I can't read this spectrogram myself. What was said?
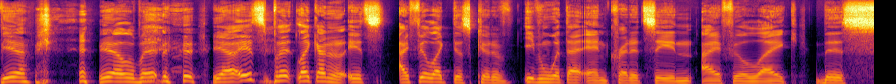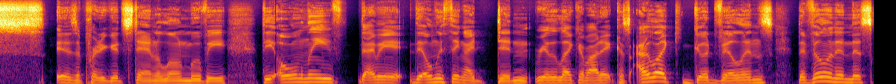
Yeah. Yeah a little bit. Yeah it's but like i don't know it's i feel like this could have even with that end credit scene i feel like this is a pretty good standalone movie. The only i mean the only thing i didn't really like about it because i like good villains. The villain in this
